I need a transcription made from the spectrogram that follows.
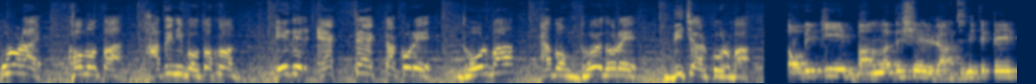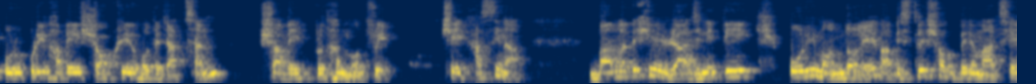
পুনরায় ক্ষমতা হাতে নিব, তখন এদের একটা একটা করে ধরবা এবং ধরে ধরে বিচার করবা। তবে কি বাংলাদেশের রাজনীতিতে পুরোপুরিভাবে সক্রিয় হতে যাচ্ছেন সাবেক প্রধানমন্ত্রী শেখ হাসিনা? বাংলাদেশের রাজনীতিক পরিমণ্ডলে বা বিশ্লেষকদের মাঝে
